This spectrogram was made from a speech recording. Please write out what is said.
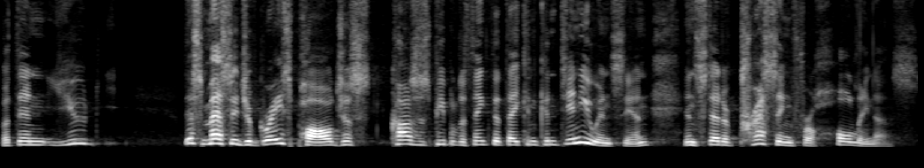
But then you, this message of grace, Paul, just causes people to think that they can continue in sin instead of pressing for holiness.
